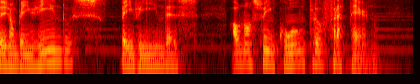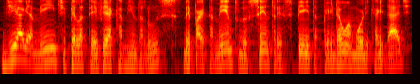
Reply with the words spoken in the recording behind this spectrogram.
Sejam bem-vindos, bem-vindas ao nosso encontro fraterno. Diariamente pela TV A Caminho da Luz, departamento do Centro Espírita Perdão, Amor e Caridade,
